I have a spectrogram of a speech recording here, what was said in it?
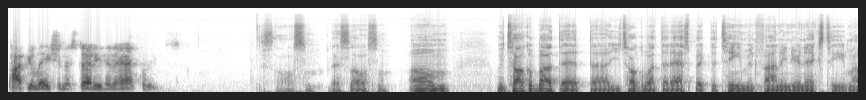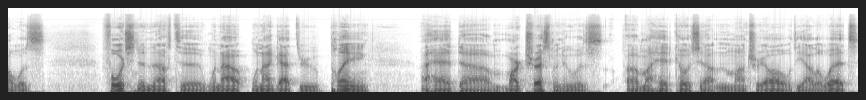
population to study than athletes. That's awesome. That's awesome. Um, we talk about that. Uh, you talk about that aspect of team and finding your next team. I was fortunate enough to when I when I got through playing, I had um, Marc Trestman, who was uh, my head coach out in Montreal with the Alouettes.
